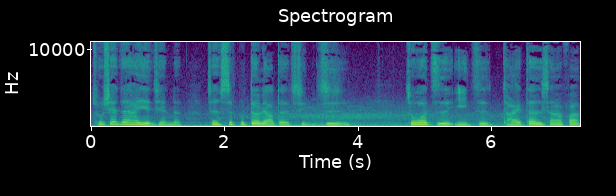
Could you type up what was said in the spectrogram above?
出现在他眼前的真是不得了的景致：桌子、椅子、台灯、沙发，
